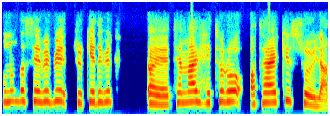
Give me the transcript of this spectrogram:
Bunun da sebebi Türkiye'de bir e, temel hetero ataerkil söylem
